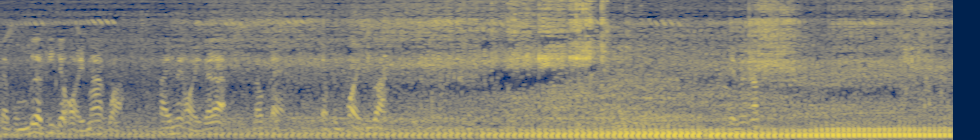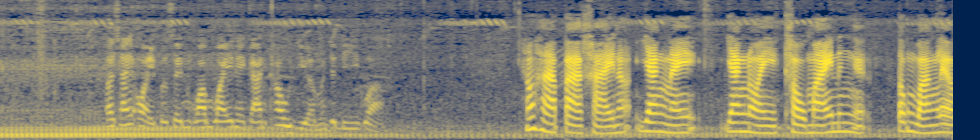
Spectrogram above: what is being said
แต่ผมเลือกที่จะอ่อยมากกว่า ใครไม่อ่อยก็ได้แล้วแต่แต่ผมอ่อยดีกว่าเห็นไหมครับ ถ้าใช้อ่อยเปอร์เซ็นต์ความไวในการเข้าเหยื่อมันจะดีกว่าเขาหาป่าขายเนาะย่างไหนย่างหน่อยเข่าไม้นึงเนี่ยต้องวางแล้ว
